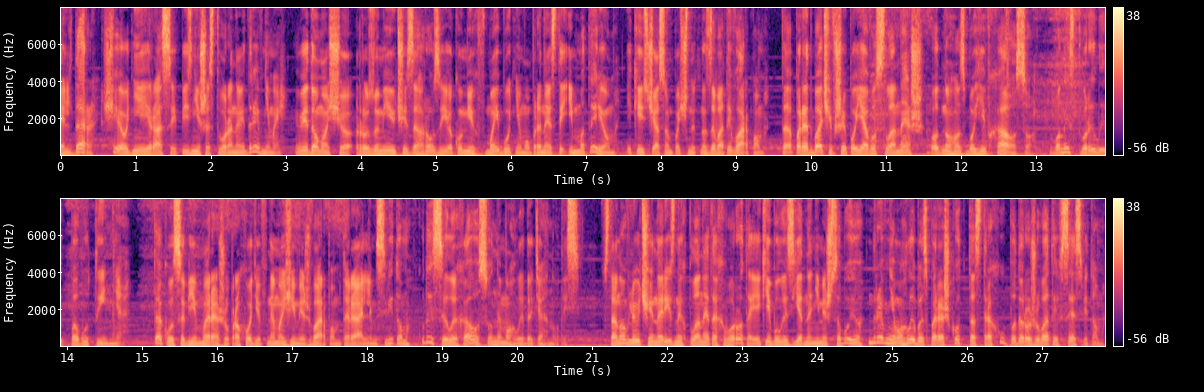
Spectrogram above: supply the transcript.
Ельдар, ще однієї раси, пізніше створеної древніми, відомо, що розуміючи загрозу, яку міг в майбутньому принести імматеріум, який з часом почнуть називати варпом, та передбачивши появу Сланеш, одного з богів хаосу, вони створили павутиння. Таку собі мережу проходів на межі між варпом та реальним світом, куди сили хаосу не могли дотягнутись. Встановлюючи на різних планетах ворота, які були з'єднані між собою, древні могли без перешкод та страху подорожувати всесвітом.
